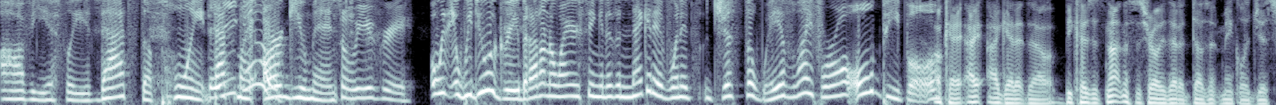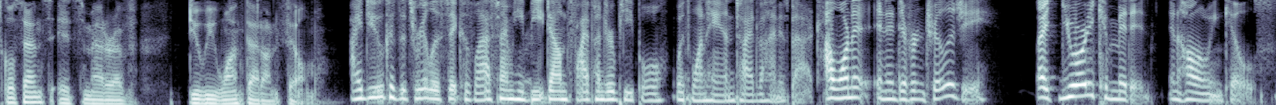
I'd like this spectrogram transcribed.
Obviously, that's the point. There that's my go. argument. So we agree. Oh, we, we do agree, but I don't know why you're seeing it as a negative when it's just the way of life. We're all old people. Okay, I, I get it though, because it's not necessarily that it doesn't make logistical sense. It's a matter of do we want that on film? I do because it's realistic. Because last time he beat down 500 people with one hand tied behind his back. I want it in a different trilogy. Like you already committed in Halloween Kills,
